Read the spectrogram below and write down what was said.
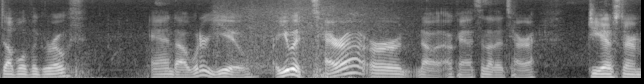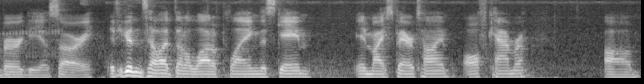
double the growth. And uh, what are you? Are you a Ptera or no? Okay, that's another Ptera. Geosternbergia, sorry. If you couldn't tell, I've done a lot of playing this game in my spare time, off camera. Um,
